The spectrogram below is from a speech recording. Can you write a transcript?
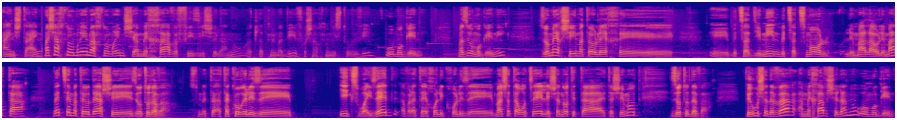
איינשטיין, מה שאנחנו אומרים, אנחנו אומרים שהמרחב הפיזי שלנו, התלת-ממדי, איפה שאנחנו מסתובבים, הוא הומוגני. מה זה הומוגני? זה אומר שאם אתה הולך אה, אה, בצד ימין, בצד שמאל, למעלה או למטה, בעצם אתה יודע שזה אותו דבר. זאת אומרת, אתה קורא לזה XYZ, אבל אתה יכול לקרוא לזה מה שאתה רוצה, לשנות את, ה, את השמות, זה אותו דבר. פירוש הדבר, המרחב שלנו הוא הומוגני.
